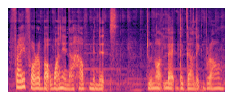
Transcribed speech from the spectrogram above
Fry for about one and a half minutes. Do not let the garlic brown.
